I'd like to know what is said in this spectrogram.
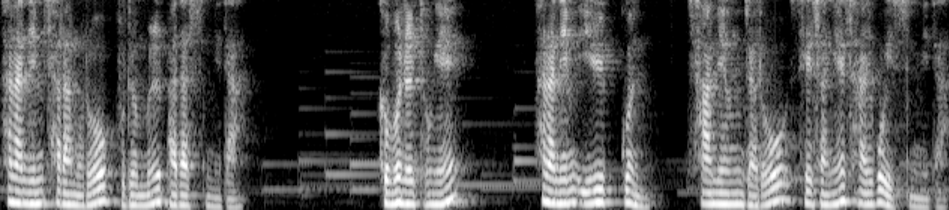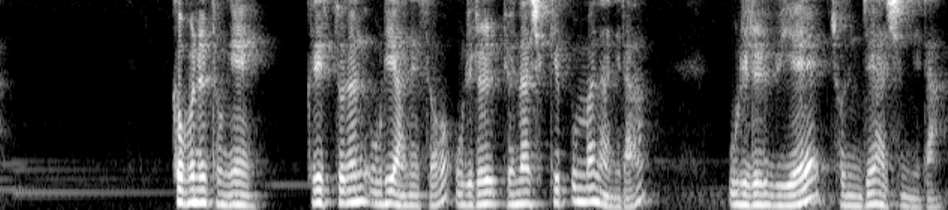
하나님 사람으로 부름을 받았습니다. 그분을 통해 하나님 일꾼, 사명자로 세상에 살고 있습니다. 그분을 통해 그리스도는 우리 안에서 우리를 변화시킬 뿐만 아니라 우리를 위해 존재하십니다.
